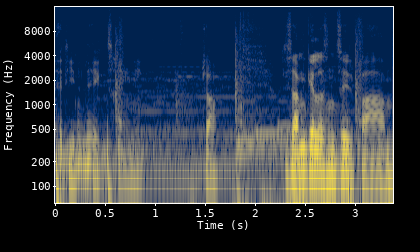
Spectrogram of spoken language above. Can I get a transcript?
af din lægtræning. Så det samme gælder sådan set for arme.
